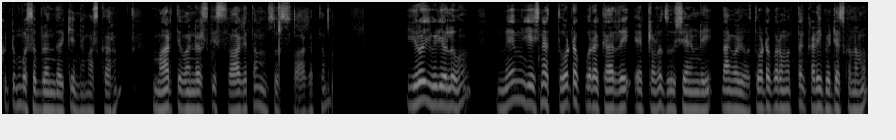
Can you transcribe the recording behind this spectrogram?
కుటుంబ సభ్యులందరికీ నమస్కారం. మారుతి వండర్స్కి స్వాగతం సుస్వాగతం. ఈరోజు వీడియోలో మేము చేసిన తోటకూర కర్రీ ఎట్లనో చూసేయండి. దాని తోటకూర మొత్తం కడిగి పెట్టేసుకున్నాము.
